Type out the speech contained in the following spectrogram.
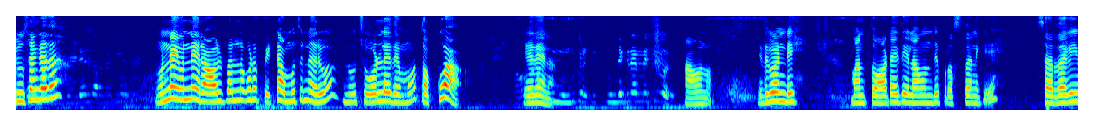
చూసాం కదా? ఉన్నాయి ఉన్నాయి. రావులపల్లిలో కూడా పెట్టి అమ్ముతున్నారు. నువ్వు చూడలేదేమో తక్కువ. ఏదైనా. అవును. ఇదిగోండి మన తోట అయితే ఇలా ఉంది ప్రస్తుతానికి. సరదాగా ఈ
